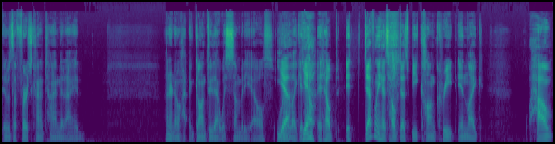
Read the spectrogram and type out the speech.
It was the first kind of time that I had. I don't know, gone through that with somebody else. Yeah, like it. yeah. hel- it helped. It definitely has helped us be concrete in like how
